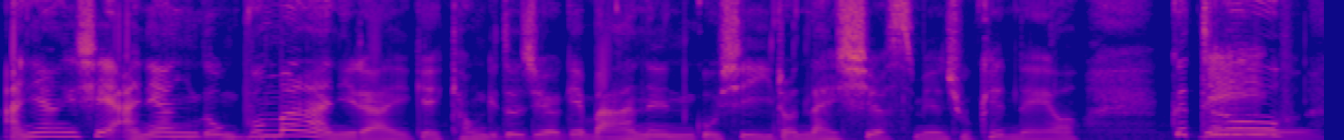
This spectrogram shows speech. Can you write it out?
안양시 안양동뿐만 아니라 이게 경기도 지역의 많은 곳이 이런 날씨였으면 좋겠네요. 끝으로 네.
